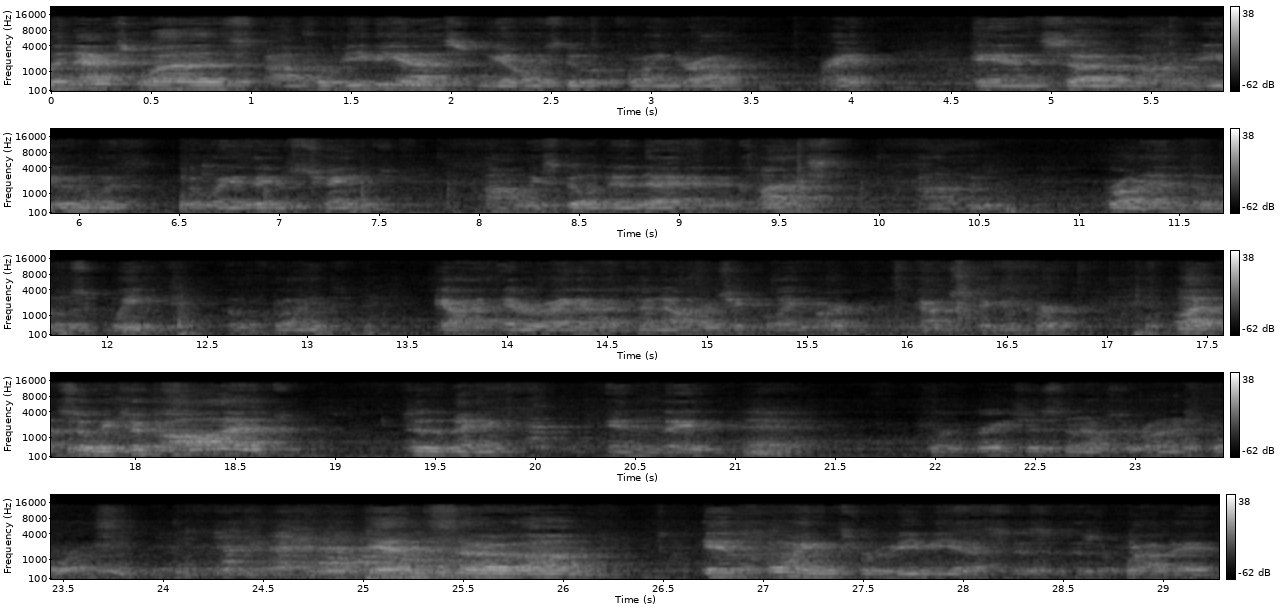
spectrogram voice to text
the next was, uh, for VBS, we always do a coin drop, right? And so, um, even with the way things change, uh, we still did that, and the class, uh, who brought in the most weight of coins, got, everybody got a ten dollar Chick-fil-A card, got a chicken card. But, so we took all that to the bank, and they were gracious enough to run it for us. And so, um, in coins for VBS, this is, this is five days,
